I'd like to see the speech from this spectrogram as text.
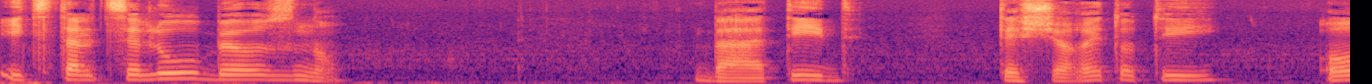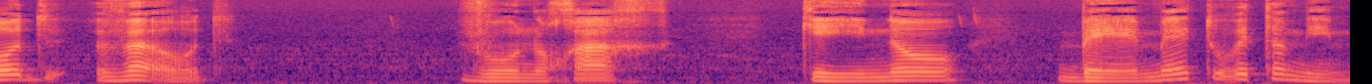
הצטלצלו באוזנו. בעתיד תשרת אותי עוד ועוד. והוא נוכח כי הינו באמת ובתמים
